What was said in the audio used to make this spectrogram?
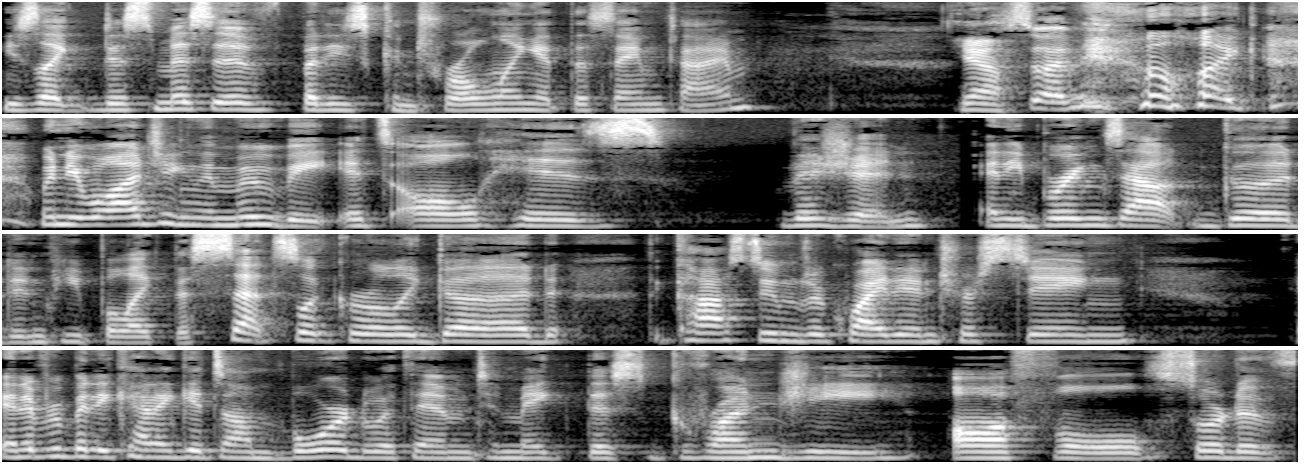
He's like dismissive, but he's controlling at the same time. Yeah, So I feel like when you're watching the movie, it's all his vision and he brings out good in people like the sets look really good, the costumes are quite interesting, and everybody kind of gets on board with him to make this grungy, awful, sort of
